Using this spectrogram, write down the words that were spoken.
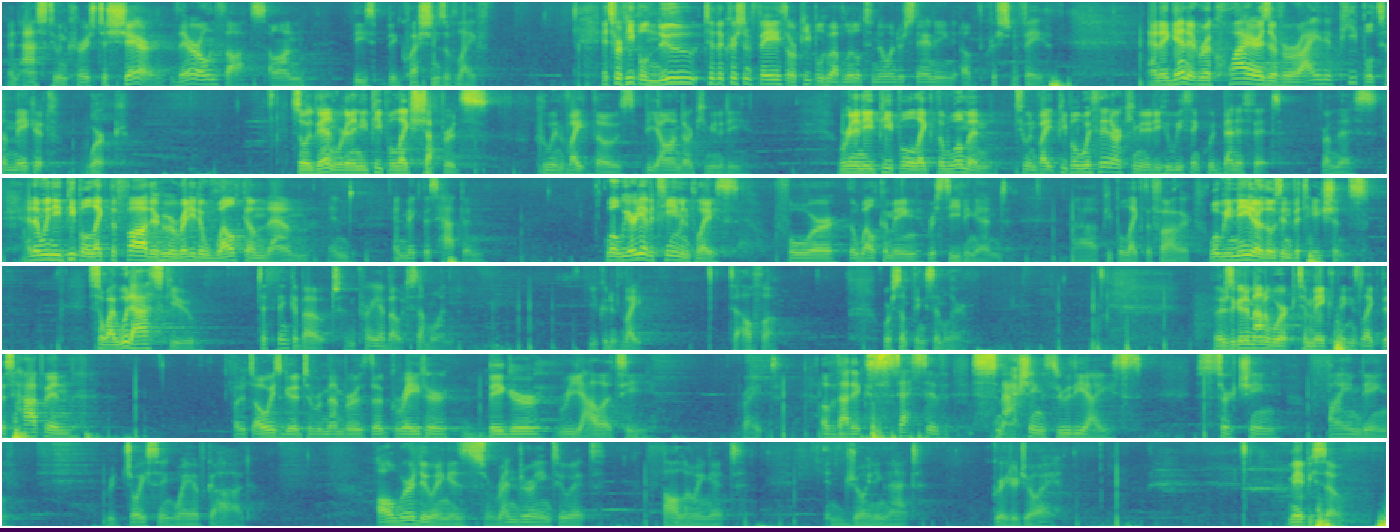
and asked to encourage to share their own thoughts on these big questions of life. It's for people new to the Christian faith or people who have little to no understanding of the Christian faith. And again, it requires a variety of people to make it work. So, again, we're going to need people like shepherds who invite those beyond our community. We're going to need people like the woman to invite people within our community who we think would benefit from this. And then we need people like the Father who are ready to welcome them and, and make this happen. Well, we already have a team in place for the welcoming, receiving end. Uh, people like the Father. What we need are those invitations. So I would ask you to think about and pray about someone you could invite to Alpha or something similar. There's a good amount of work to make things like this happen, but it's always good to remember the greater, bigger reality, right? Of that excessive smashing through the ice, searching, finding, rejoicing way of God. All we're doing is surrendering to it, following it, in joining that greater joy. May it be so.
